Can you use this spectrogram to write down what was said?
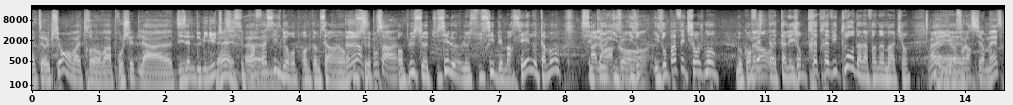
interruption, on va être, on va approcher de la dizaine de minutes. Ouais, c'est pas Euh, facile de reprendre comme ça. hein. En Non, plus, non, c'est pour ça. hein. En plus, euh, tu sais, le, le souci des Marseillais, notamment, c'est qu'ils quand- ils ont, ils ont pas fait de changement. Donc en Non, fait, t'as- les jambes très très vite lourdes à la fin d'un match. hein. Ouais, il va falloir s'y remettre.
